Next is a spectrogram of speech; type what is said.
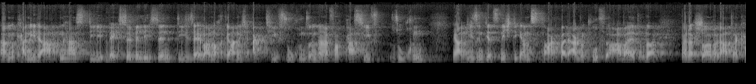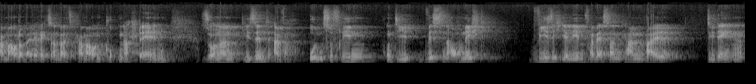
ähm, Kandidaten hast, die wechselwillig sind, die selber noch gar nicht aktiv suchen, sondern einfach passiv suchen. Ja, die sind jetzt nicht den ganzen Tag bei der Agentur für Arbeit oder bei der Steuerberaterkammer oder bei der Rechtsanwaltskammer und gucken nach Stellen, sondern die sind einfach unzufrieden und die wissen auch nicht, wie sich ihr Leben verbessern kann, weil sie denken,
